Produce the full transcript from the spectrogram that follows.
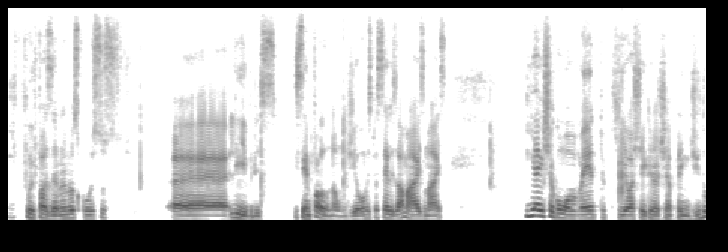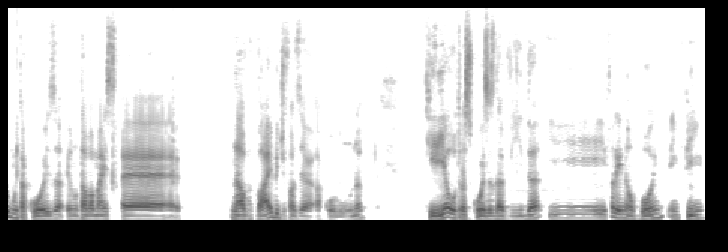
E fui fazendo meus cursos é, livres. E sempre falando, não, um dia eu vou me especializar mais, mais. E aí chegou um momento que eu achei que eu já tinha aprendido muita coisa, eu não estava mais é, na vibe de fazer a coluna, queria outras coisas da vida e falei, não, vou, enfim,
